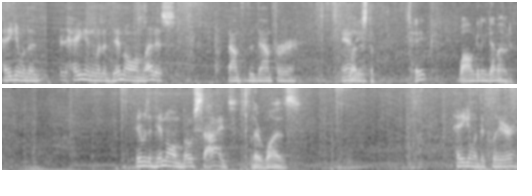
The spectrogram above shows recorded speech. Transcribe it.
Hagen with a Hagen with a demo on lettuce. Bounces it down for Andy. Lettuce to take while getting demoed. There was a demo on both sides. There was. Hagen with the clear.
